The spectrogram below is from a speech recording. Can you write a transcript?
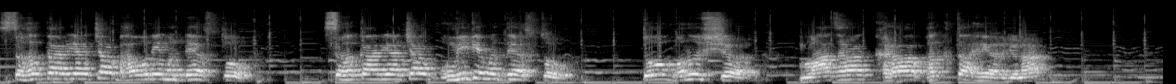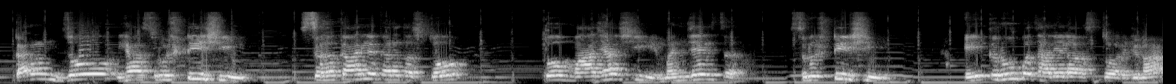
सहकार्याच्या भावनेमध्ये असतो सहकार्याच्या भूमिकेमध्ये असतो. तो मनुष्य माझा खरा भक्त आहे अर्जुना. कारण जो ह्या सृष्टीशी सहकार्य करत असतो तो माझ्याशी म्हणजेच सृष्टीशी एकरूप झालेला असतो अर्जुना.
